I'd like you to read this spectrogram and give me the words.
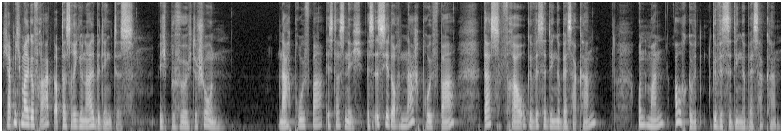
Ich habe mich mal gefragt, ob das regional bedingt ist. Ich befürchte schon. Nachprüfbar ist das nicht. Es ist jedoch nachprüfbar, dass Frau gewisse Dinge besser kann und Mann auch gewisse Dinge besser kann.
